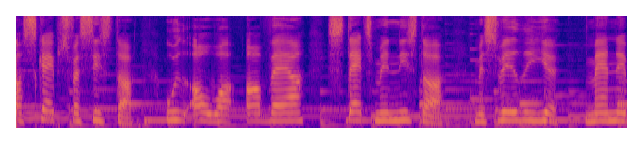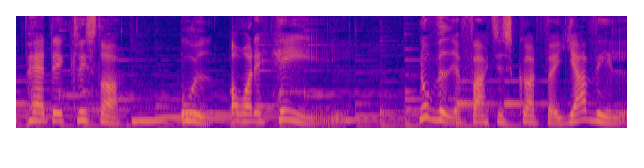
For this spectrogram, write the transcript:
og skabsfascister ud over at være statsminister med svedige mandepatteklistre ud over det hele. Nu ved jeg faktisk godt, hvad jeg vil.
